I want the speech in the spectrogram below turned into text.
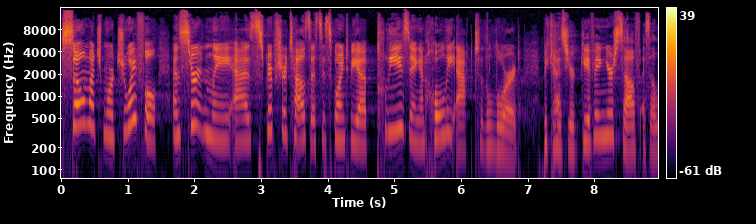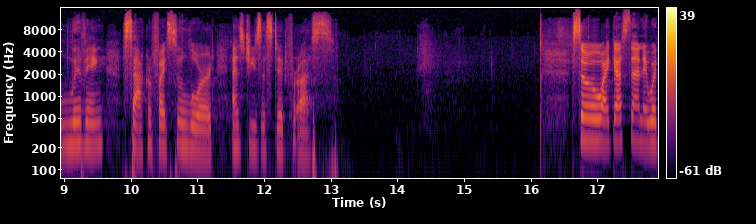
so much more joyful, and certainly as scripture tells us, it's going to be a pleasing and holy act to the Lord because you're giving yourself as a living sacrifice to the Lord as Jesus did for us. So I guess then it would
